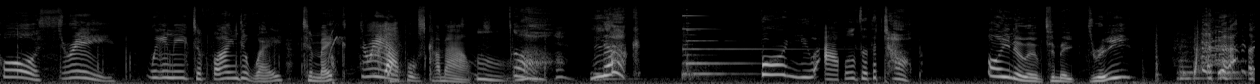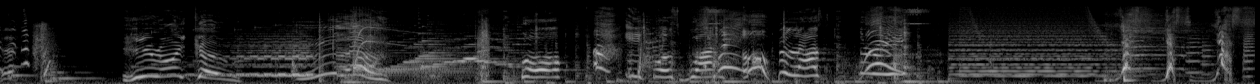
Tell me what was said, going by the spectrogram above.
Poor three. We need to find a way to make three apples come out. Hmm. Oh. Look! Four new apples at the top. I know how to make three. Here I go. Four equals one oh, plus three. Yes, yes, yes!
